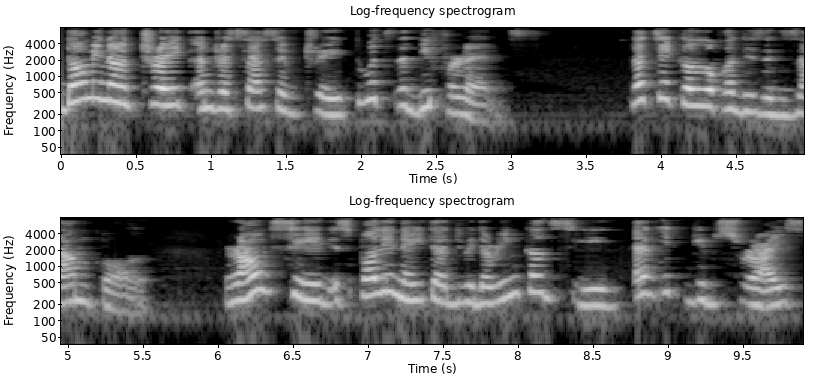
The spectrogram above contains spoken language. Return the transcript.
Dominant trait and recessive trait, what's the difference? Let's take a look at this example. Round seed is pollinated with a wrinkled seed and it gives rise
